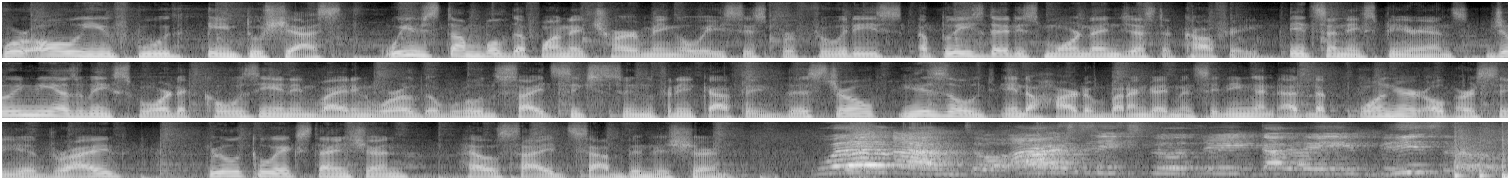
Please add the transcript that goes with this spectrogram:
for all food enthusiasts. We've stumbled upon a charming oasis for foodies, a place that is more than just a cafe. It's an experience. Join me as we explore the cozy and inviting world of Roadside 623 Cafe Bistro, nestled in the heart of Barangay Mansilingan at the corner of Arcea Drive, Pluto Extension, Hillside Subdivision. Welcome to R623 Cafe Bistro.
